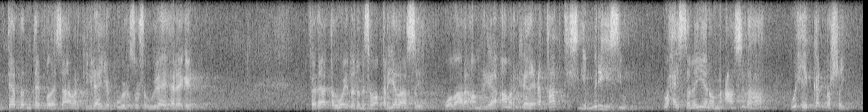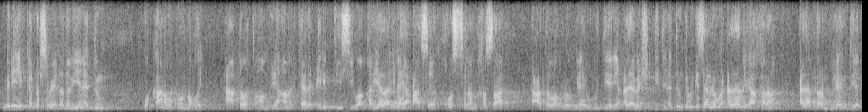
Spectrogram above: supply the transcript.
انتظر انت فضيت سنة مرك إلهي يكون رسوله وإلهي هلاقين. فذاق الويل لما سوى قرية وبال أمرها أمر كذا عقابتس يمريه سيو وحي سميين ومعاصدها وحي كدر شيء. مريه كدر شيء لدميين الدون وكان وكون نغضي عاقبة أمرها أمر كذا عربتيسي وقرية إلهي عاصية خسرا خسارة. أعد الله له إلهي وديري عذابا شديدا. الدون كمان كسال له عذابي آخران. عذاب ضرب إلهي وديري.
